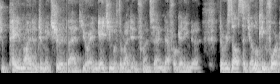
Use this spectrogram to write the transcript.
to pay him right and to make sure that you're engaging with the right influencer and therefore getting the, the results that you're looking for.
